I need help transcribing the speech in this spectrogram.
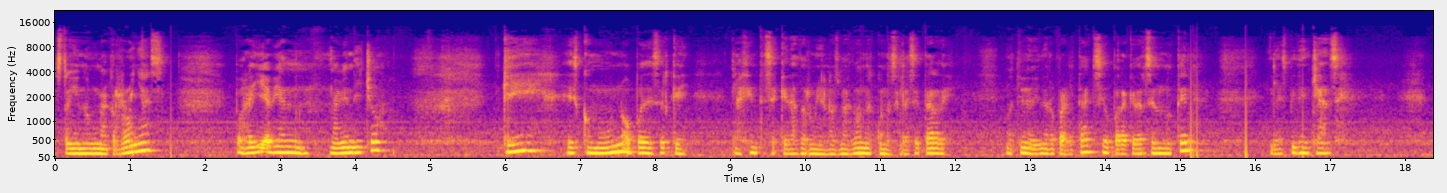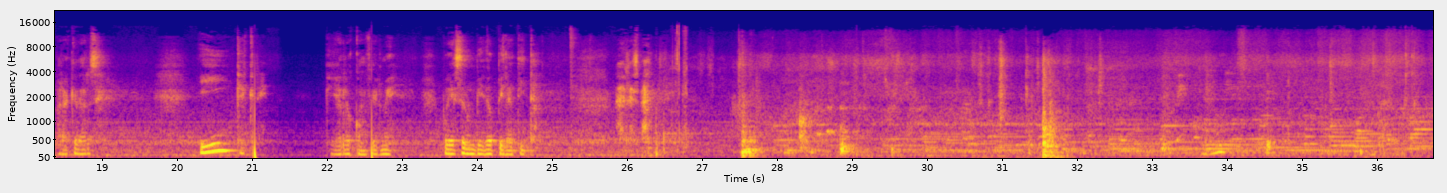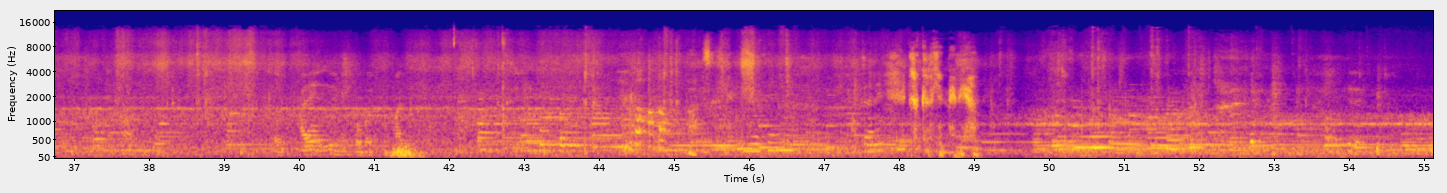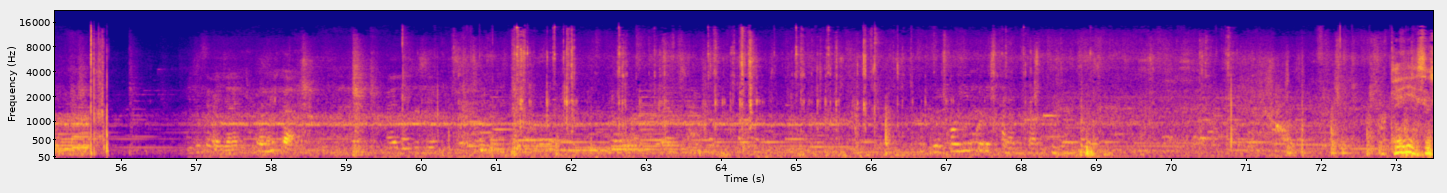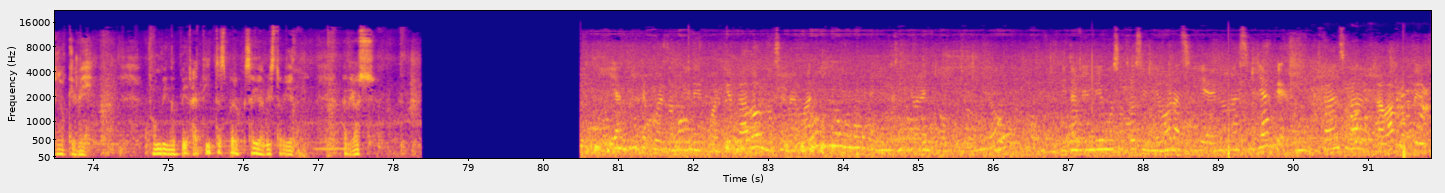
Estoy en un Magroñas. Por ahí habían, habían dicho que es común o puede ser que la gente se queda a dormir en los McDonald's cuando se le hace tarde. No tiene dinero para el taxi o para quedarse en un hotel y les piden chance para quedarse. ¿Y qué creen? Que ya lo confirmé. Voy a hacer un video piratita. Ahí les va. あれ、うん、結構覚えて。even go back to こういう子でしかたい。Ok, eso es lo que vi. Fue un video piratita, espero que se haya visto bien. Adiós. Y aquí te puedes dormir en cualquier lado, no se ve mal. Hay señor aquí. Y también vimos otro señor así en una silla que estaba en silla de trabajo, pero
